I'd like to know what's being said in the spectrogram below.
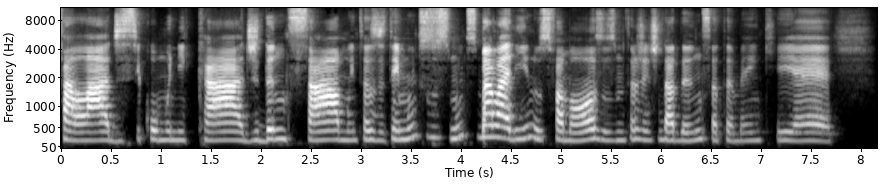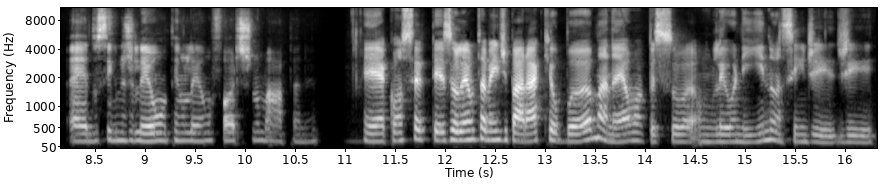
falar, de se comunicar, de dançar. Muitas tem muitos muitos bailarinos famosos, muita gente da dança também que é, é do signo de Leão, tem um leão forte no mapa, né? É, com certeza. Eu lembro também de Barack Obama, né? Uma pessoa, um leonino, assim, de, de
